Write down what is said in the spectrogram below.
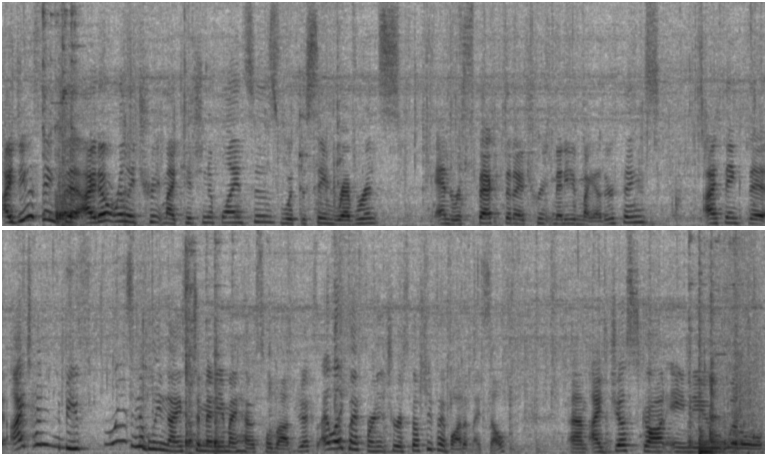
I do think that I don't really treat my kitchen appliances with the same reverence and respect that I treat many of my other things. I think that I tend to be reasonably nice to many of my household objects. I like my furniture, especially if I bought it myself. Um, I just got a new little,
